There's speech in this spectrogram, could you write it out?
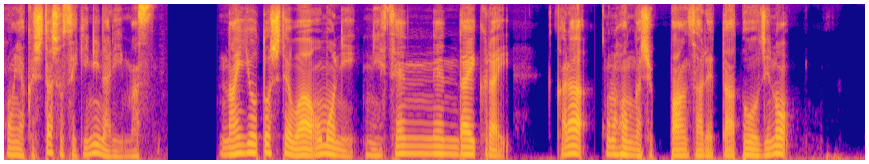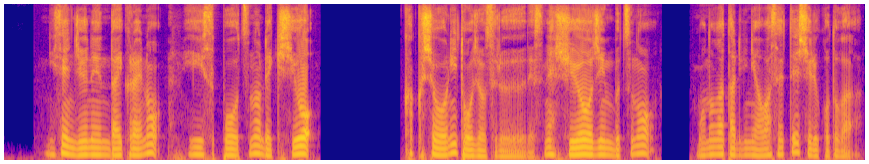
翻訳した書籍になります。内容としては主に2000年代くらいからこの本が出版された当時の2010年代くらいの e スポーツの歴史を各章に登場するですね、主要人物の物語に合わせて知ることが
